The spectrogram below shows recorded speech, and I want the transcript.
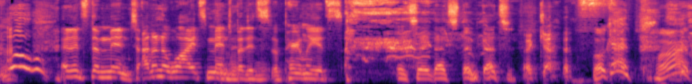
Woo. and it's the mint. I don't know why it's mint, but it's apparently it's. and say that's that's okay. All right.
